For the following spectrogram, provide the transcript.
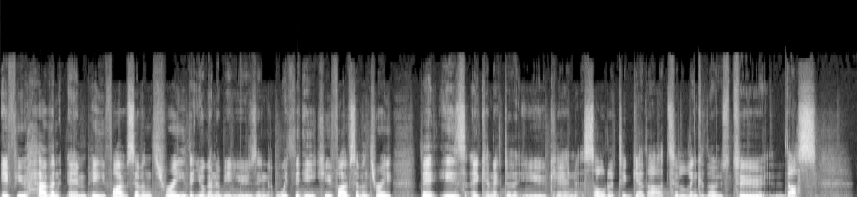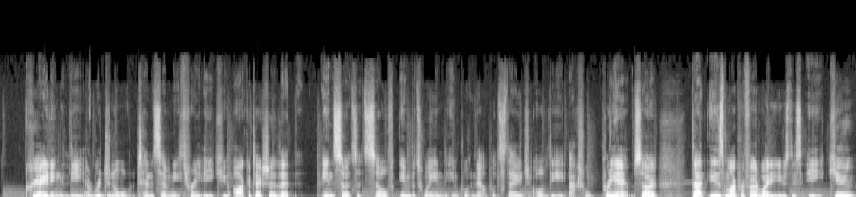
If you have an MP573 that you're going to be using with the EQ573, there is a connector that you can solder together to link those two, thus creating the original 1073 EQ architecture that inserts itself in between the input and output stage of the actual preamp. So that is my preferred way to use this EQ.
